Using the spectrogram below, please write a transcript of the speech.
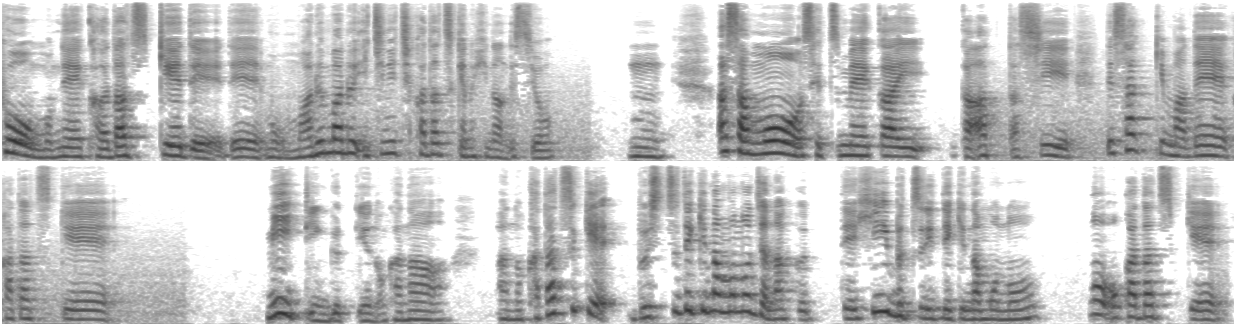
今日もね、片付けデーで、もう丸々一日片付けの日なんですよ。うん。朝も説明会があったし、で、さっきまで片付け、ミーティングっていうのかな。あの、片付け、物質的なものじゃなくって、非物理的なもののお片付け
